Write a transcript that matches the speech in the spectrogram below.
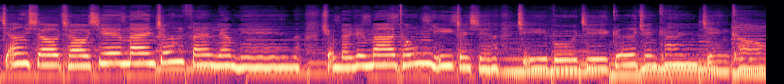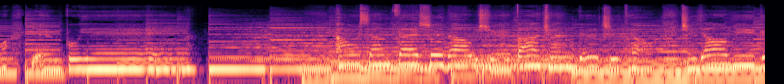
将小抄写满正反两面，全班人马统一战线，及不及格全看监考严不严。好想再收到学霸传的纸条，只要一个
